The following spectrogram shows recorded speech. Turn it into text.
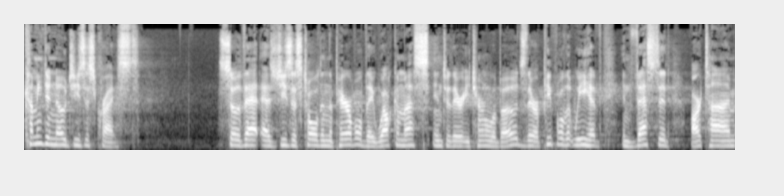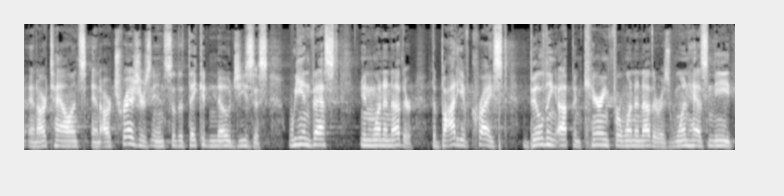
coming to know Jesus Christ so that, as Jesus told in the parable, they welcome us into their eternal abodes. There are people that we have invested our time and our talents and our treasures in so that they could know Jesus. We invest in one another, the body of Christ, building up and caring for one another as one has need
